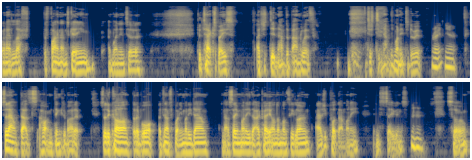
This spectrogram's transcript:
when I left the finance game and went into the tech space. I just didn't have the bandwidth. just didn't have the money to do it. Right. Yeah. So now that's how I'm thinking about it. So the car that I bought, I didn't have to put any money down, and that same money that I pay on a monthly loan, I actually put that money into savings. Mhm. So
